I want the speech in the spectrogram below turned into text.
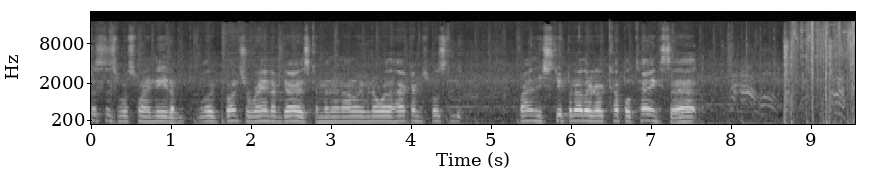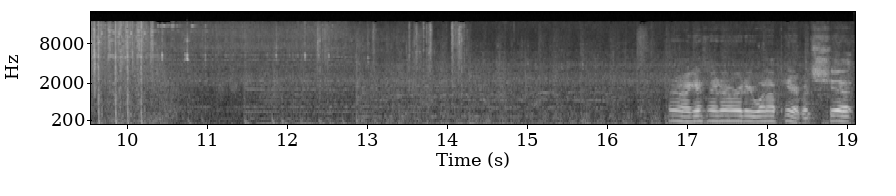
This is what I need. A like, bunch of random guys coming in. I don't even know where the heck I'm supposed to be. Find these stupid other couple tanks at. Oh, I guess I already went up here, but shit.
